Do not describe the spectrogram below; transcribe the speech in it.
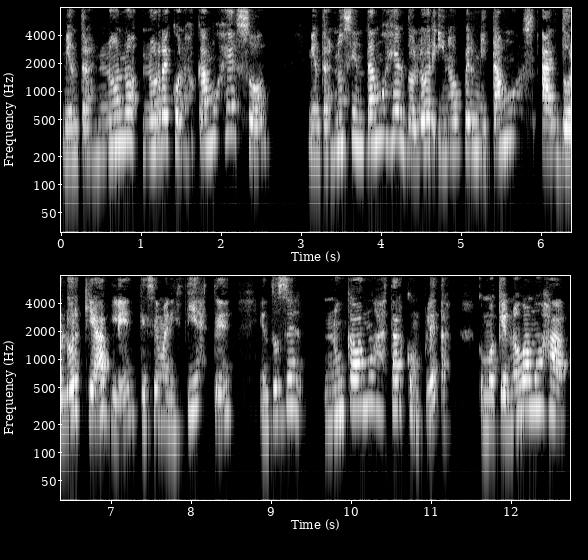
mientras no, no, no reconozcamos eso, mientras no sintamos el dolor y no permitamos al dolor que hable, que se manifieste, entonces nunca vamos a estar completas, como que no vamos a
